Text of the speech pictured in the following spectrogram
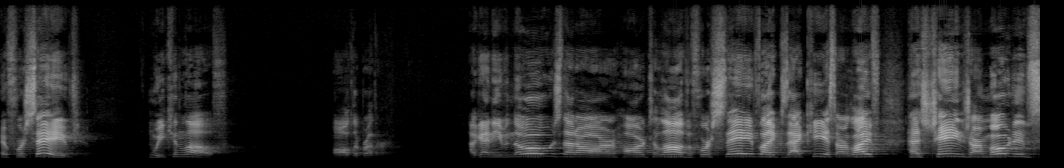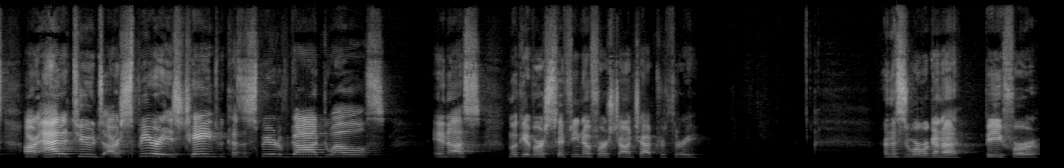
If we're saved, we can love all the brethren. Again, even those that are hard to love, if we're saved like Zacchaeus, our life has changed, our motives, our attitudes, our spirit is changed because the Spirit of God dwells in us. Look at verse 15 of 1 John chapter 3. And this is where we're going to be for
